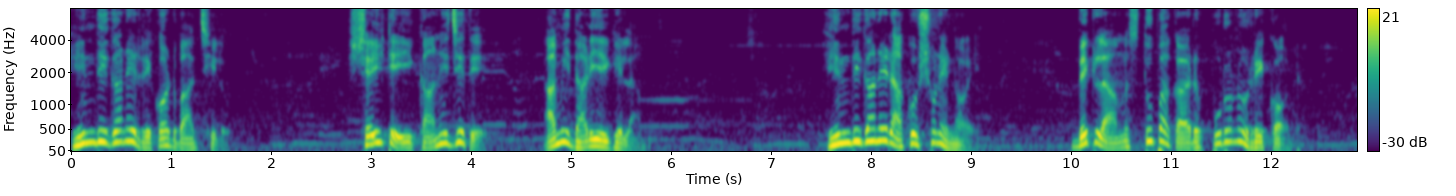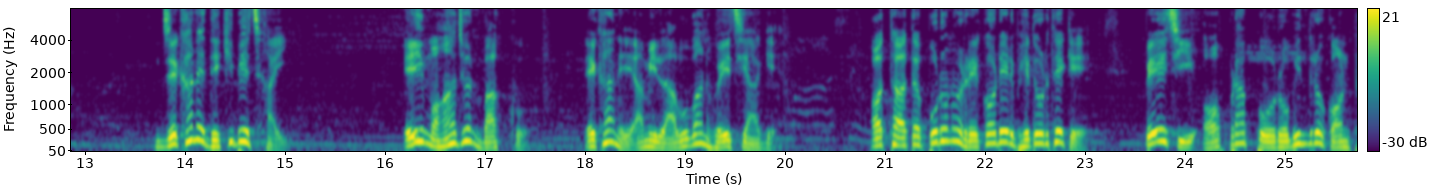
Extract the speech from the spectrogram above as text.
হিন্দি গানের রেকর্ড বাজছিল সেইটেই কানে যেতে আমি দাঁড়িয়ে গেলাম। হিন্দি গানের আকর্ষণে নয়, দেখলাম স্তূপাকার পুরনো রেকর্ড। যেখানে দেখিবে ছাই, এই মহাজন বাক্য, এখানে আমি লাভবান হয়েছি আগে। অর্থাৎ পুরনো রেকর্ডের ভেতর থেকে পেয়েছি অপ্রাপ্য রবীন্দ্র কণ্ঠ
